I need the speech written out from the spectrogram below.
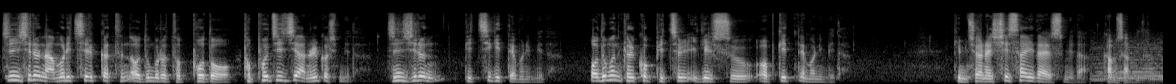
진실은 아무리 칠흑 같은 어둠으로 덮어도 덮어지지 않을 것입니다. 진실은 빛이기 때문입니다. 어둠은 결코 빛을 이길 수 없기 때문입니다. 김치환의 시사이다였습니다. 감사합니다.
